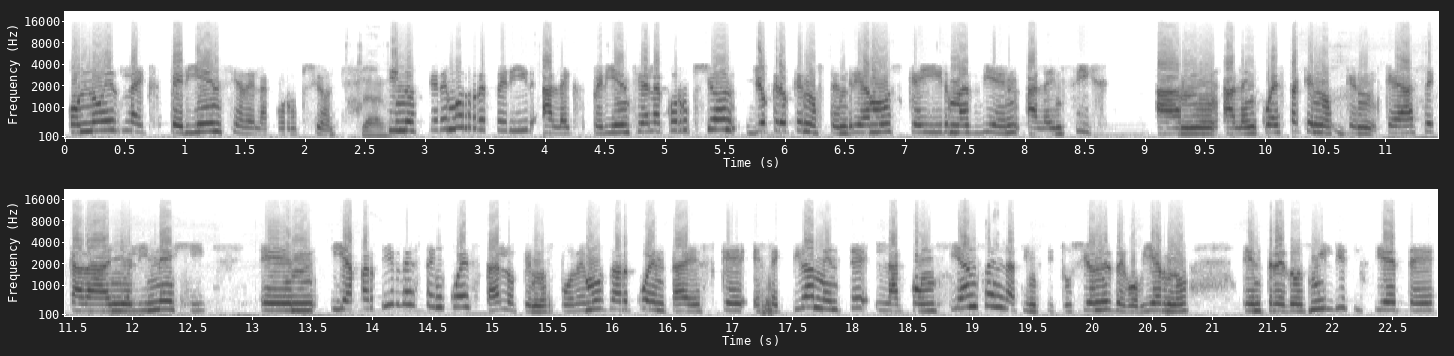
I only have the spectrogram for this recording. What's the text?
o no es la experiencia de la corrupción. Si nos queremos referir a la experiencia de la corrupción, yo creo que nos tendríamos que ir más bien a la ENSIG, a, la encuesta que nos que, hace cada año el INEGI. Em, y a partir de esta encuesta, lo que nos podemos dar cuenta es que efectivamente la confianza en las instituciones de gobierno entre 2017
